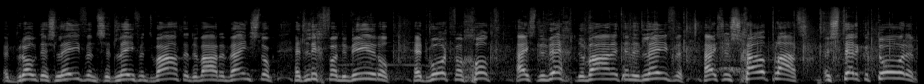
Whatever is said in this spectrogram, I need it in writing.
het brood des levens, het levend water, de ware wijnstok, het licht van de wereld, het woord van God. Hij is de weg, de waarheid en het leven. Hij is een schuilplaats, een sterke toren,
